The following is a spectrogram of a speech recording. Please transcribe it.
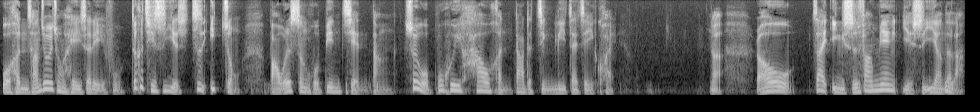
我很常就会穿黑色的衣服，这个其实也是一种把我的生活变简单，所以我不会耗很大的精力在这一块，啊，然后在饮食方面也是一样的啦，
